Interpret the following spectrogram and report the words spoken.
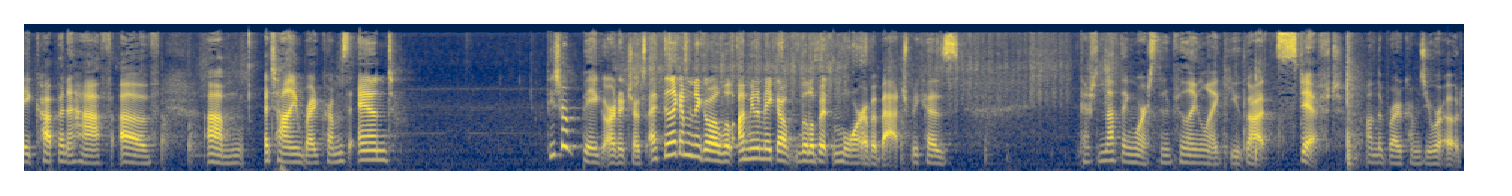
a cup and a half of um, Italian breadcrumbs, and these are big artichokes. I feel like I'm going to go a little. I'm going to make a little bit more of a batch because there's nothing worse than feeling like you got stiffed on the breadcrumbs you were owed,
